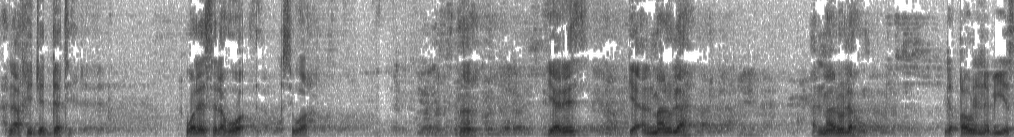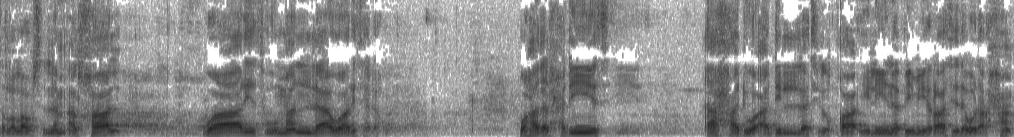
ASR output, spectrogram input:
عن أخي جدته. وليس له سواه. ها؟ يرث؟ المال له. المال له. لقول النبي صلى الله عليه وسلم الخال وارث من لا وارث له. وهذا الحديث أحد أدلة القائلين بميراث ذوي الأرحام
